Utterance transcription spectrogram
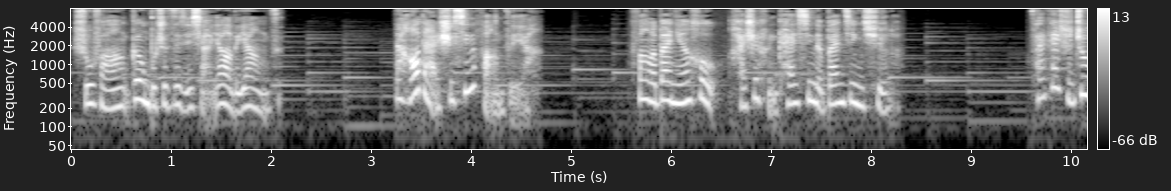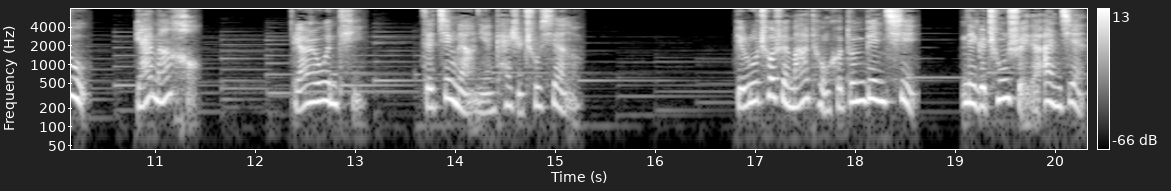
书房更不是自己想要的样子。但好歹是新房子呀，放了半年后还是很开心的搬进去了。才开始住也还蛮好，然而问题在近两年开始出现了，比如抽水马桶和蹲便器那个冲水的按键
